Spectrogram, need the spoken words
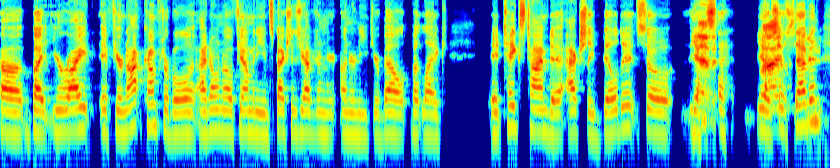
Uh, but you're right. If you're not comfortable, I don't know if you how many inspections you have under, underneath your belt, but like it takes time to actually build it. So yes, Seven. yeah, so Five, seven.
